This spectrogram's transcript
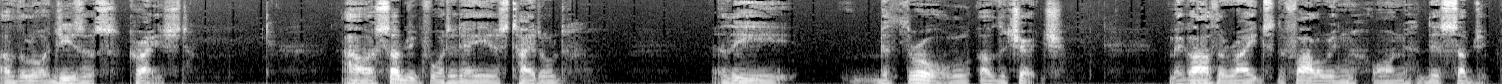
of the Lord Jesus Christ. Our subject for today is titled The Betrothal of the Church. MacArthur writes the following on this subject.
